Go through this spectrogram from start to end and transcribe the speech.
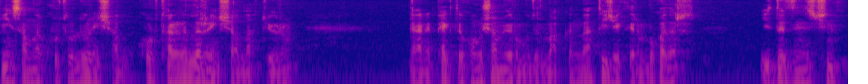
insanlar kurtulur inşallah. Kurtarılır inşallah diyorum. Yani pek de konuşamıyorum bu durum hakkında. Diyeceklerim bu kadar. İzlediğiniz için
